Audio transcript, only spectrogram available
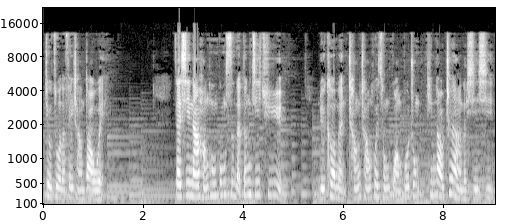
就做得非常到位。在西南航空公司的登机区域，旅客们常常会从广播中听到这样的信息。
